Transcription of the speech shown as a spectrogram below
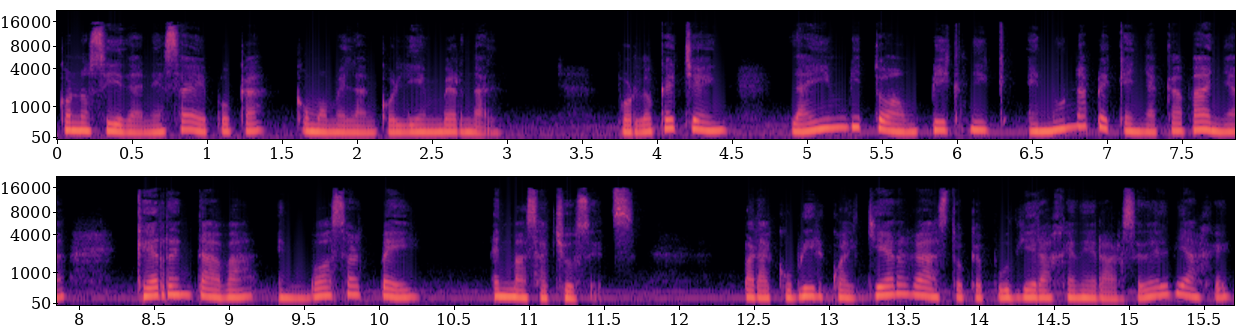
conocida en esa época como melancolía invernal, por lo que Jane la invitó a un picnic en una pequeña cabaña que rentaba en Buzzard Bay, en Massachusetts. Para cubrir cualquier gasto que pudiera generarse del viaje,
